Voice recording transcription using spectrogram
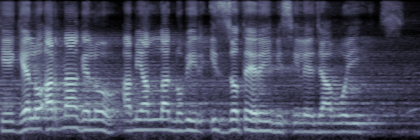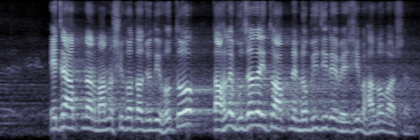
কে গেল আর না গেল? আমি আল্লাহ নবীর ইজ্জতের এই মিছিলে যাবই। এটা আপনার মানসিকতা যদি হতো, তাহলে বোঝা যাইতো আপনি নবীজিরে বেশি ভালোবাসেন।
